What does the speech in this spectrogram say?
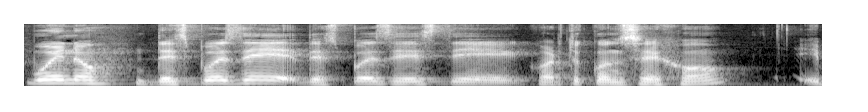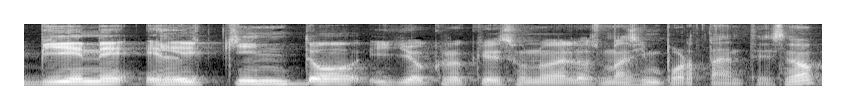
bueno, después de, después de este cuarto consejo, viene el quinto y yo creo que es uno de los más importantes, ¿no?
